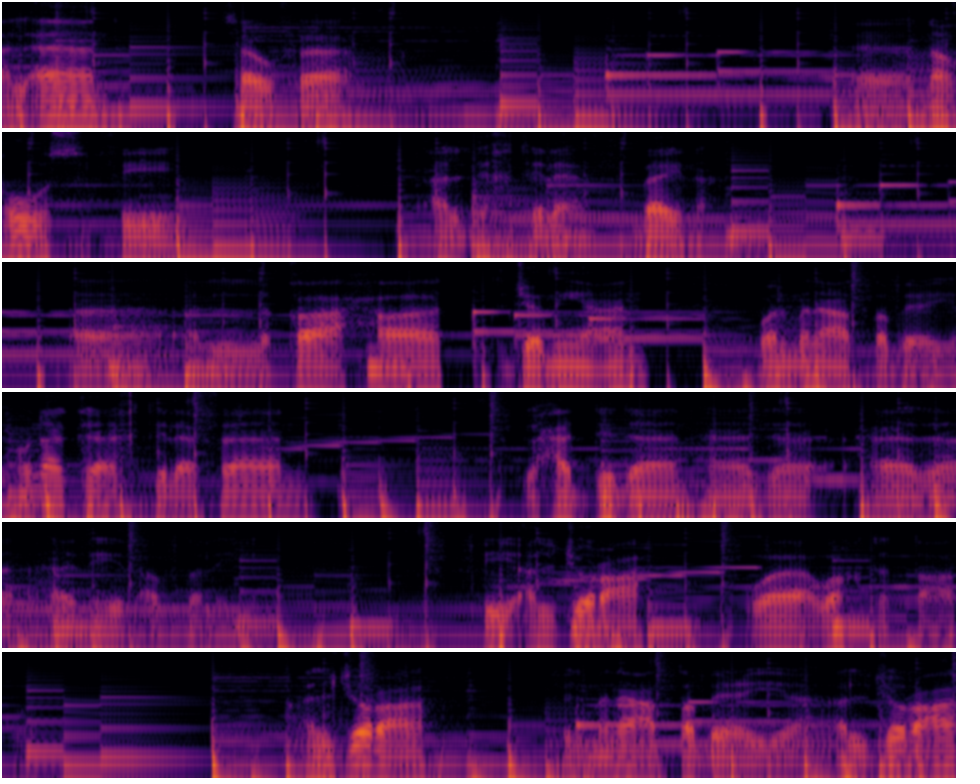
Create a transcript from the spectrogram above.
الآن سوف آه، نغوص في الاختلاف بين آه، اللقاحات جميعا والمناعة الطبيعية. هناك اختلافان يحددان هذا هذا هذه الأفضلية في الجرعة ووقت التعرض. الجرعة في المناعة الطبيعية الجرعة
